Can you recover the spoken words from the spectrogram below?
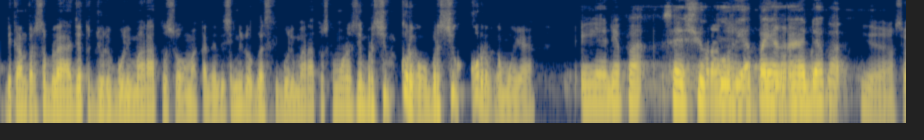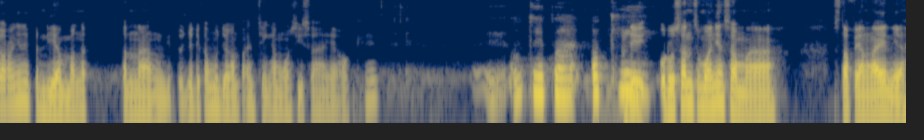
di kantor sebelah aja 7.500 uang makannya. Di sini 12.500. Kamu harusnya bersyukur kamu, bersyukur kamu ya. Iya deh Pak, saya syukuri Orangnya apa yang pendiam ada. Pak. Iya, saya orangnya ini pendiam banget, tenang gitu. Jadi kamu jangan pancing emosi saya, oke? Oke Pak, oke. Jadi urusan semuanya sama staf yang lain ya.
